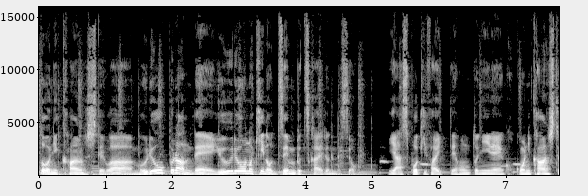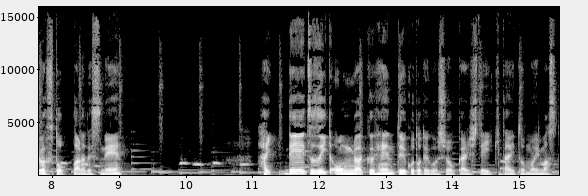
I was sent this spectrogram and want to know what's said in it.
トに関しては、無料プランで有料の機能全部使えるんですよ。いや、Spotify って本当にね、ここに関しては太っ腹ですね。はい。で、続いて音楽編ということでご紹介していきたいと思います。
